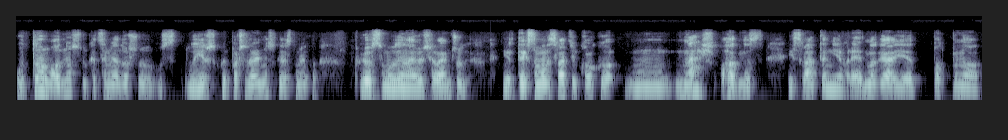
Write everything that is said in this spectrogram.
U tom odnosu, kad sam ja došao u, u Irsku i počeo da radim Irsku, ja sam rekao, pa ja sam ovde najveća lančuga. Jer tek sam onda shvatio koliko naš odnos i shvatanje vrednoga je potpuno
